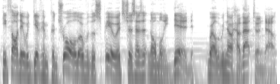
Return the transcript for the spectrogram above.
He thought it would give him control over the spirits just as it normally did. Well, we know how that turned out.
